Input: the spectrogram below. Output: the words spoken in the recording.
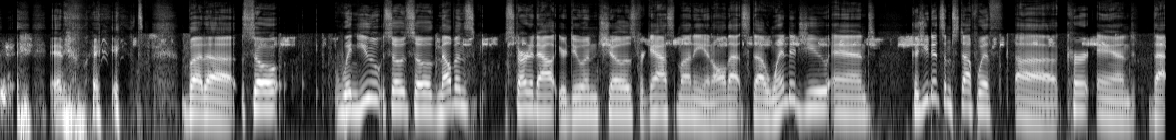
anyway but uh so when you so so melvin's started out you're doing shows for gas money and all that stuff when did you and because you did some stuff with uh kurt and that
